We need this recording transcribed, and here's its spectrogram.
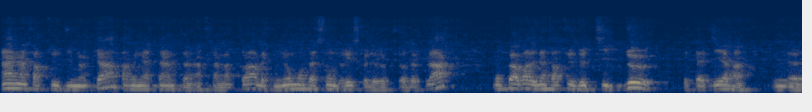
un infarctus du myocarde par une atteinte inflammatoire avec une augmentation du risque de rupture de plaque. On peut avoir des infarctus de type 2, c'est-à-dire un euh,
